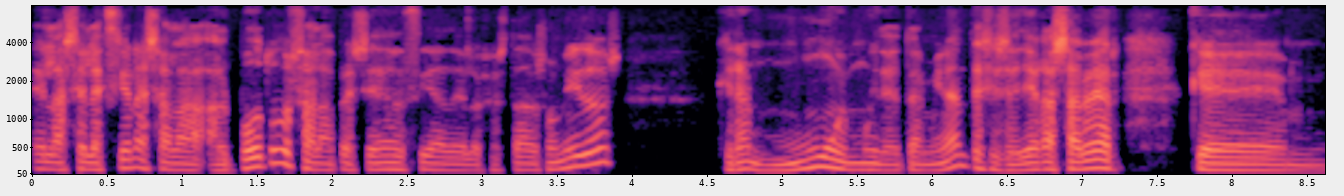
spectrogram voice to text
en las elecciones al POTUS, a la presidencia de los Estados Unidos, que eran muy, muy determinantes. Y se llega a saber que mm,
